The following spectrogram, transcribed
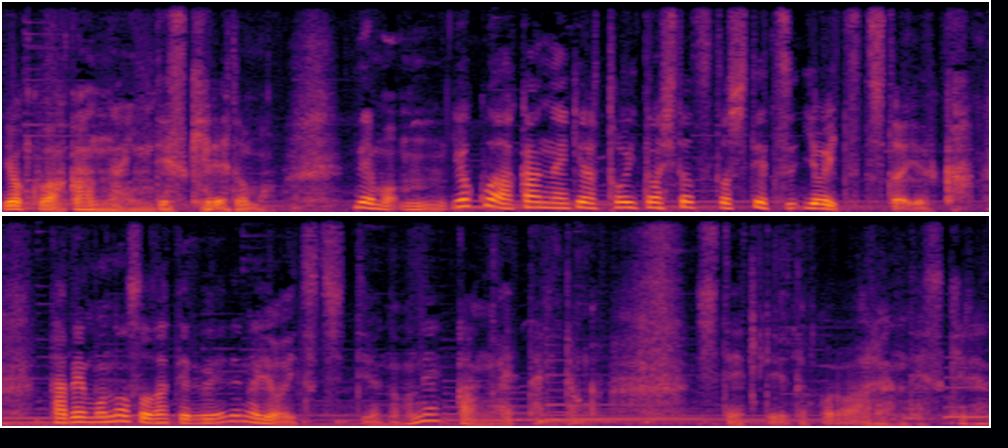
よくわかんないんですけれども。でも、うん、よくわかんないけど問いの一つとして良い土というか食べ物を育てる上での良い土っていうのをね考えたりとかしてっていうところはあるんですけれど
